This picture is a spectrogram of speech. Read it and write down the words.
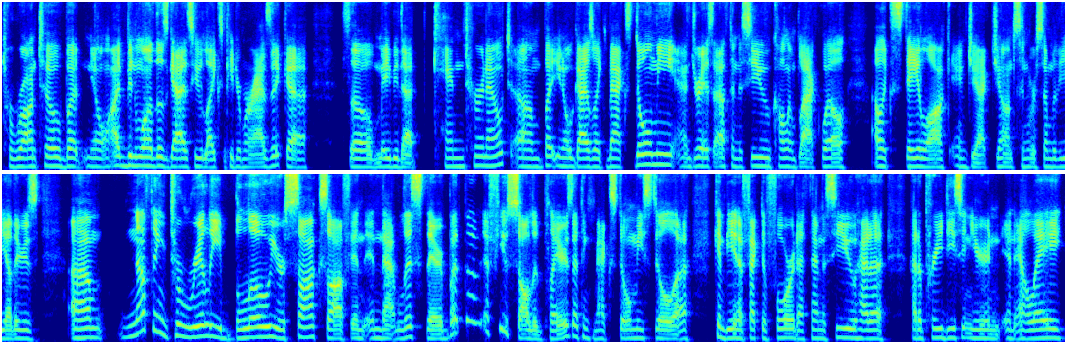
Toronto, but you know, I've been one of those guys who likes Peter Mrazek. Uh, so maybe that can turn out. Um, but you know, guys like Max Domi, Andreas Athanasiou, Colin Blackwell, Alex Stalock, and Jack Johnson were some of the others. Um, nothing to really blow your socks off in, in that list there, but a, few solid players. I think Max Domi still uh, can be an effective forward. Athanasiou had a had a pretty decent year in, in LA.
